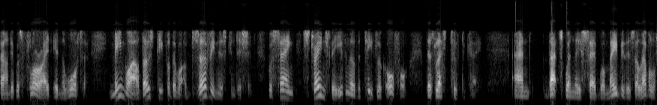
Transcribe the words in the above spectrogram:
found it was fluoride in the water. Meanwhile, those people that were observing this condition were saying, strangely, even though the teeth look awful, there's less tooth decay. And that's when they said, well, maybe there's a level of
